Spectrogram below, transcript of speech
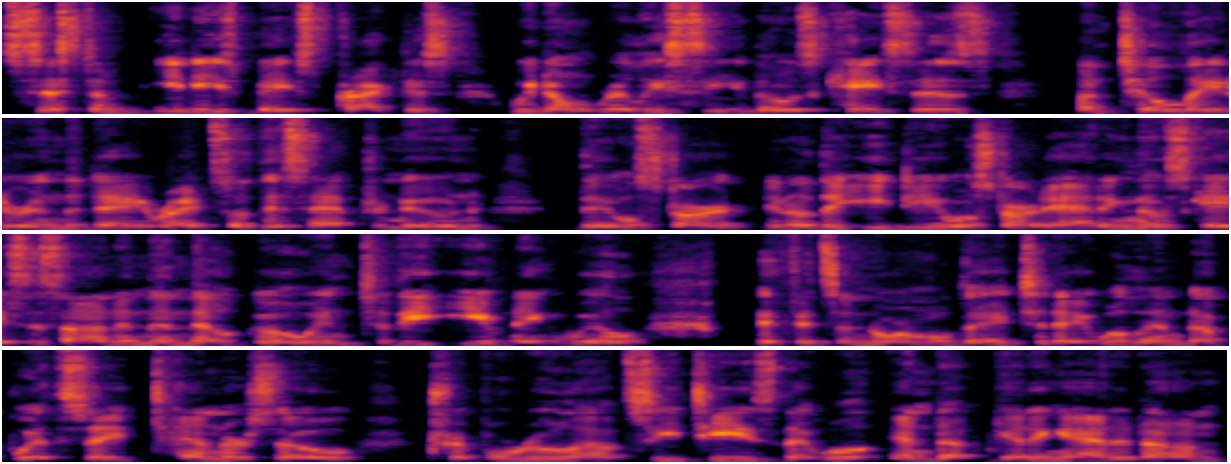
system, ED's based practice, we don't really see those cases until later in the day, right? So this afternoon, they will start, you know, the ED will start adding those cases on and then they'll go into the evening. We'll, if it's a normal day today, we'll end up with, say, 10 or so triple rule out CTs that will end up getting added on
